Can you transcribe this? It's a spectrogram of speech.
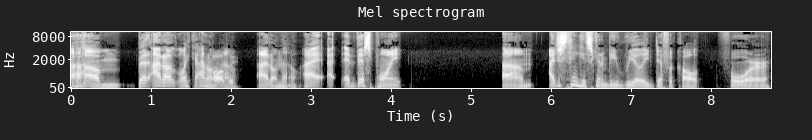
Um, but I don't like. I don't All know. I don't know. I, I at this point, um, I just think it's going to be really difficult for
